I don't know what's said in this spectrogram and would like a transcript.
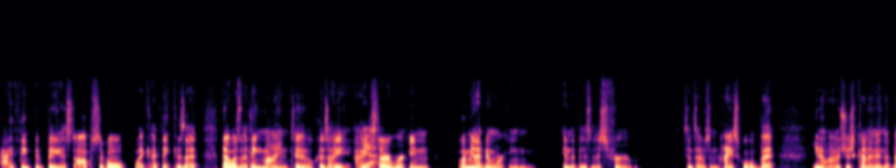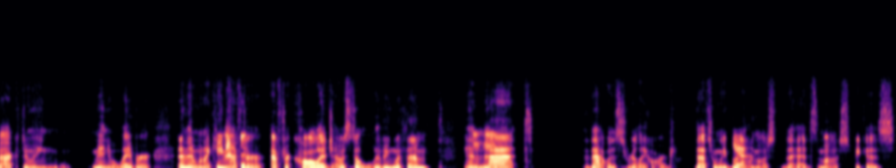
I think the biggest obstacle. Like I think because that that was I think mine too because I I Yeah. started working. Well, I mean I've been working in the business for since I was in high school, but you know I was just kind of in the back doing manual labor, and then when I came after after college, I was still living with them, and Mhm. that that was really hard. That's when we butted Yeah. the most the heads the most because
